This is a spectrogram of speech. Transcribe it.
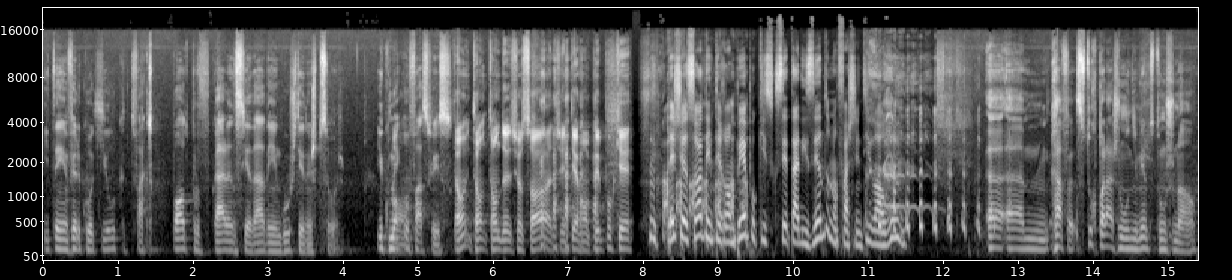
e têm a ver com aquilo que de facto pode provocar ansiedade e angústia nas pessoas. E como é que Bom. eu faço isso? Então, então, então deixa eu só te interromper, porque Deixa eu só te interromper, porque isso que você está dizendo não faz sentido algum. Ah, ahm, Rafa, se tu reparares no alinhamento de um jornal,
